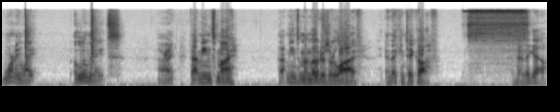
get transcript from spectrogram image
warning light illuminates. All right. That means my that means my motors are live and they can take off. And there they go.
